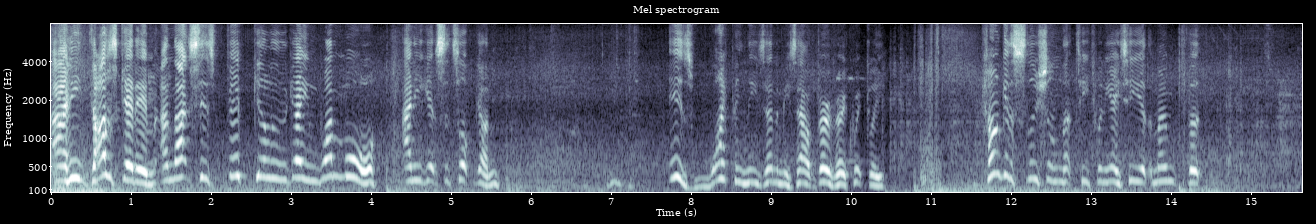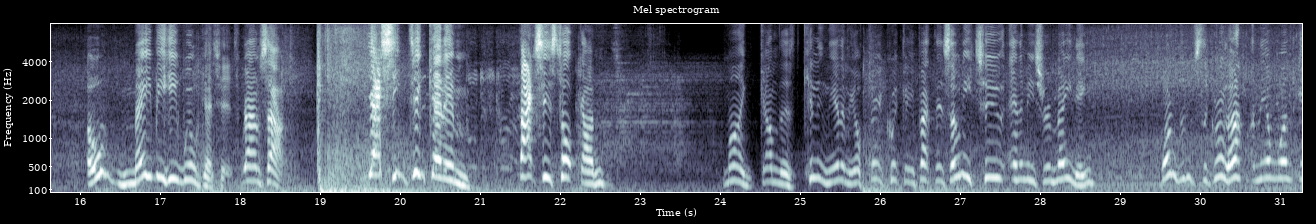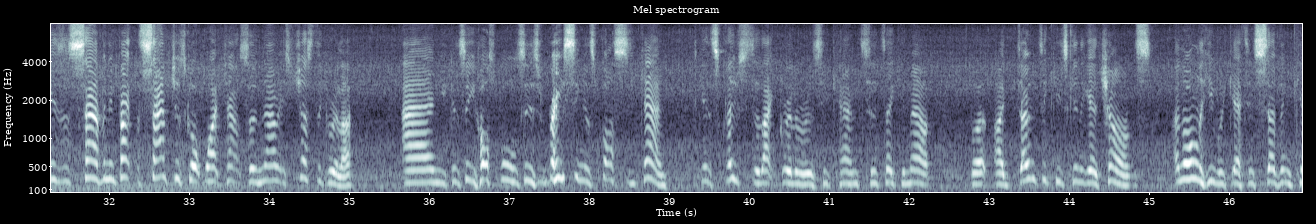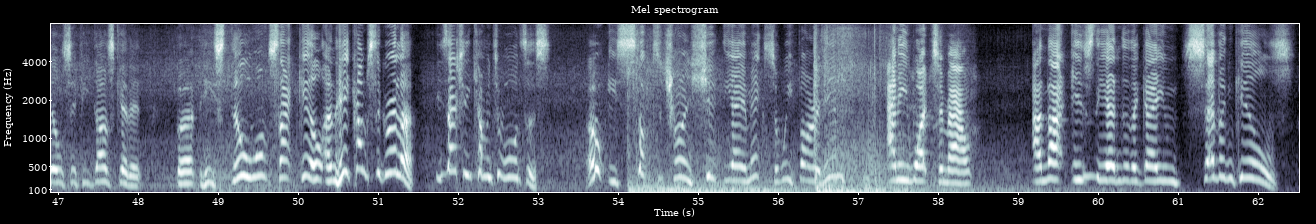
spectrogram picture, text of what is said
And he does get him. And that's his fifth kill of the game. One more. And he gets the top gun. He is wiping these enemies out very, very quickly. Can't get a solution on that T-28E at the moment, but Oh, maybe he will get it. Rounds out. Yes, he did get him. That's his top gun. My gun, they're killing the enemy off very quickly. In fact, there's only two enemies remaining. One of them's the Guerrilla, and the other one is a Sav. And in fact, the Sav just got wiped out, so now it's just the Guerrilla. And you can see Hossballs is racing as fast as he can to get as close to that Guerrilla as he can to take him out. But I don't think he's going to get a chance and all he would get is seven kills if he does get it. But he still wants that kill, and here comes the gorilla. He's actually coming towards us. Oh, he's stopped to try and shoot the AMX, so we fire at him, and he wipes him out. And that is the end of the game. Seven kills.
